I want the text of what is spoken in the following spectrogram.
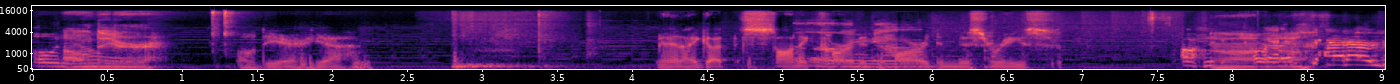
Oh no. Oh dear. Oh dear, yeah. Man, I got Sonic Oh, carded no. hard in this race. Oh, Yeah, Shadow's,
